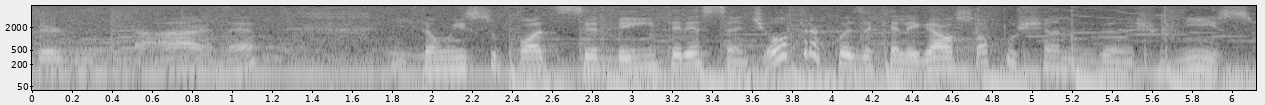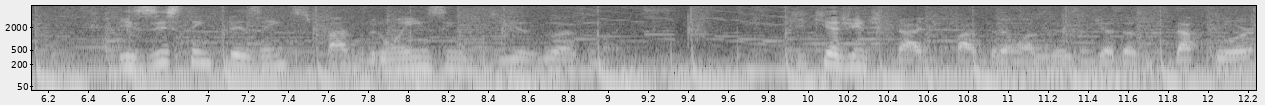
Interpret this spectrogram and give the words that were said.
perguntar, né? Então isso pode ser bem interessante. Outra coisa que é legal, só puxando um gancho nisso, existem presentes padrões em Dia das Mães. O que, que a gente dá de padrão às vezes no Dia das Mães? Da flor,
